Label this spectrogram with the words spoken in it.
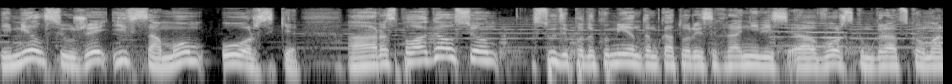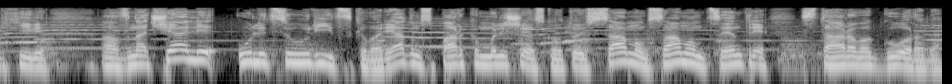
имелся уже и в самом Орске. А, располагался он, судя по документам, которые сохранились а, в Орском городском архиве, а, в начале улицы Урицкого, рядом с парком Малишевского, то есть в самом-самом центре старого города.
